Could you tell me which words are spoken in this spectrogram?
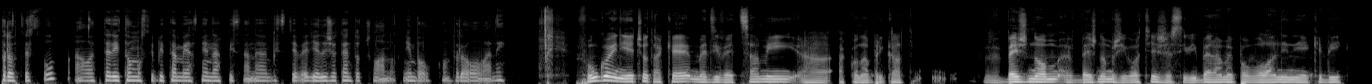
procesu, ale vtedy to musí byť tam jasne napísané, aby ste vedeli, že tento článok nebol kontrolovaný. Funguje niečo také medzi vedcami, ako napríklad v bežnom, v bežnom živote, že si vyberáme povolanie niekedy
